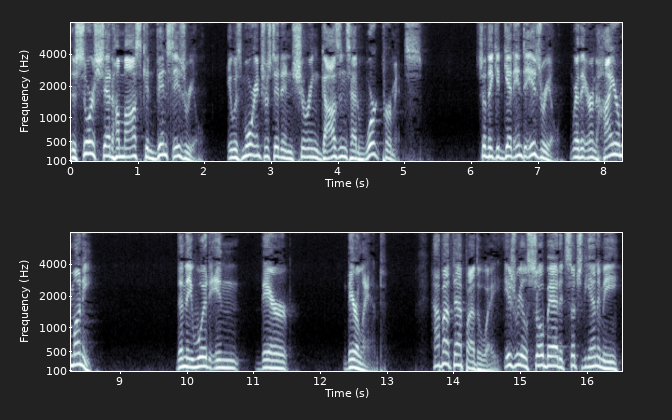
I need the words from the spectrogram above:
The source said Hamas convinced Israel it was more interested in ensuring Gazans had work permits so they could get into Israel, where they earned higher money than they would in their their land. How about that, by the way? Israel's so bad, it's such the enemy.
